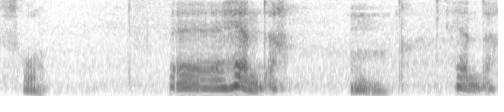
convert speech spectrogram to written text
så? Eh, händer. Mm. händer.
